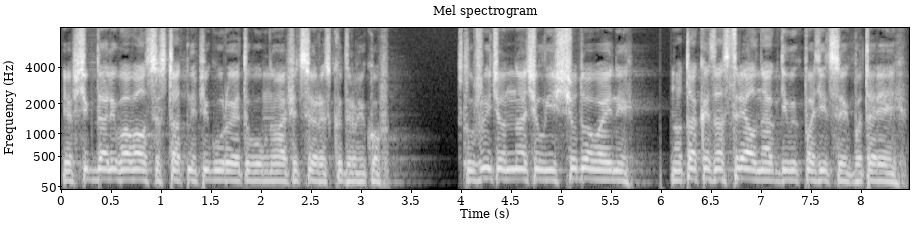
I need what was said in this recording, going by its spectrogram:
Я всегда любовался статной фигурой этого умного офицера из кадровиков. Служить он начал еще до войны, но так и застрял на огневых позициях батареи.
